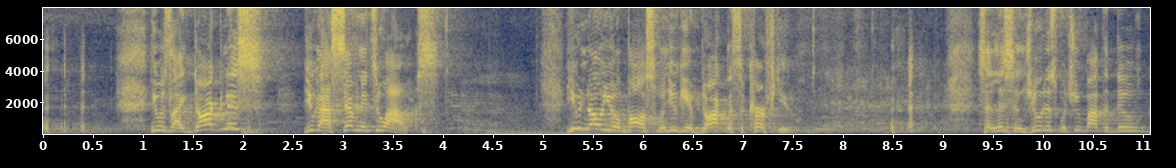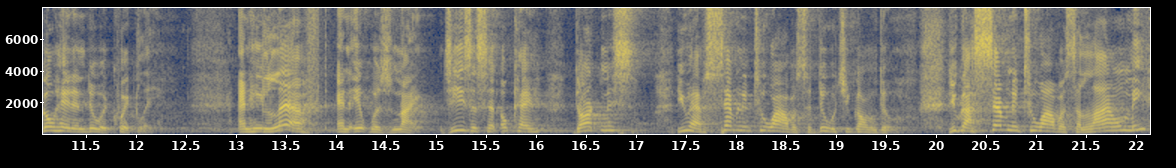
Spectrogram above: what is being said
he was like, Darkness, you got 72 hours. You know you're a boss when you give darkness a curfew. Said, Listen, Judas, what you about to do, go ahead and do it quickly. And he left, and it was night. Jesus said, Okay, darkness, you have 72 hours to do what you're gonna do. You got 72 hours to lie on me.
